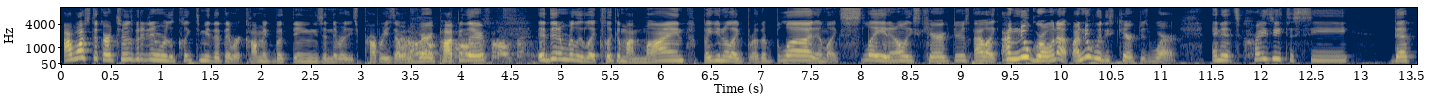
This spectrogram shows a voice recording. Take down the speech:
I watched the cartoons, but it didn't really click to me that they were comic book things and there were these properties that were very that's what I- popular. that's what I was saying. It didn't really like click in my mind. But you know, like Brother Blood and like Slade and all these characters, I like I knew growing up. I knew who these characters were, and it's crazy to see that.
